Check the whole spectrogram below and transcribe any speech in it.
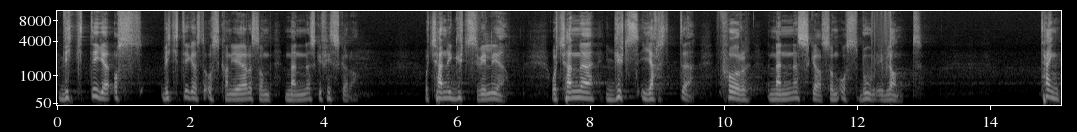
viktige oss, viktigste oss kan gjøre som menneskefiskere. Å kjenne Guds vilje. Å kjenne Guds hjerte for mennesker som oss bor iblant. Tenk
